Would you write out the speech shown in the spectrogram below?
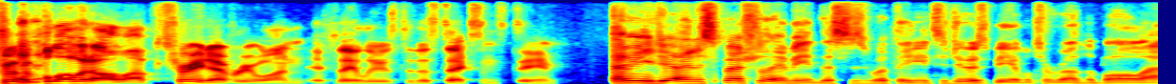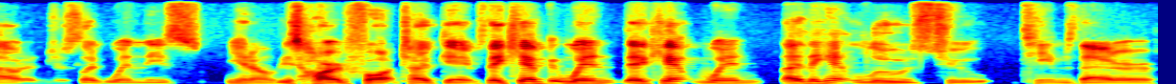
Blow it all up, trade everyone if they lose to this Texans team. I mean, yeah, and especially, I mean, this is what they need to do is be able to run the ball out and just like win these, you know, these hard fought type games. They can't be, win. They can't win. Like, they can't lose to teams that are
